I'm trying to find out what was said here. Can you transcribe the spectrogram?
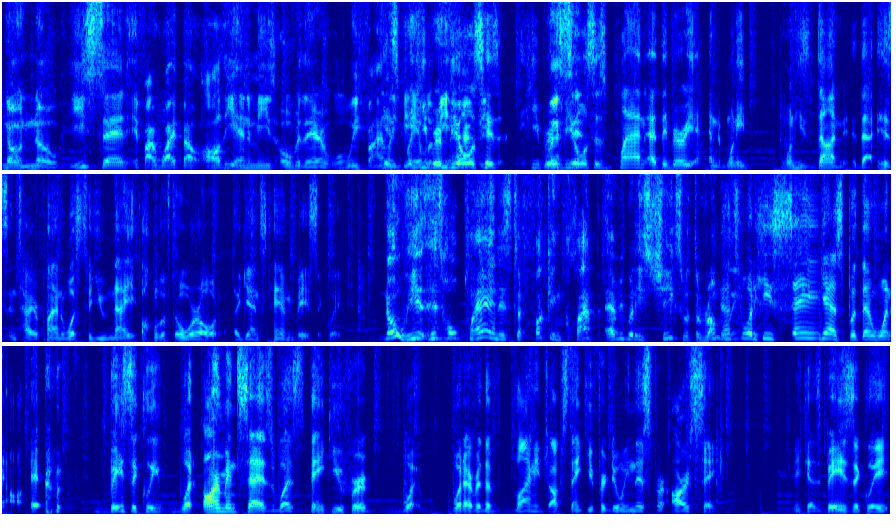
No, no. He said if I wipe out all the enemies over there, will we finally Yes, be able he to be reveals happy? his he Listen. reveals his plan at the very end when he when he's done that his entire plan was to unite all of the world against him basically No, he, his whole plan is to fucking clap everybody's cheeks with the rumbling. that's what he's saying yes but then when uh, eh, basically what armin says was thank you for what whatever the line he drops thank you for doing this for our sake because basically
